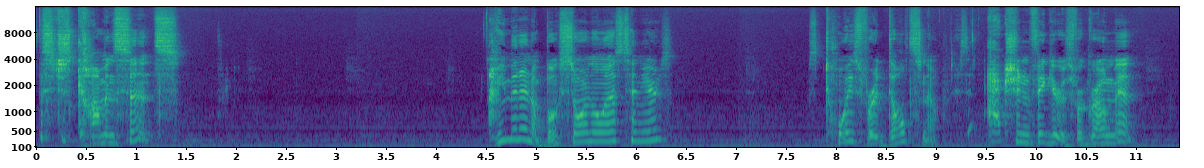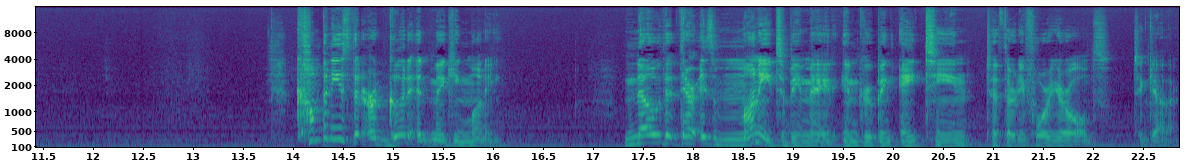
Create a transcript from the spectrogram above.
This is just common sense. Have you been in a bookstore in the last 10 years? There's toys for adults now, there's action figures for grown men. Companies that are good at making money know that there is money to be made in grouping 18 to 34 year olds together.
